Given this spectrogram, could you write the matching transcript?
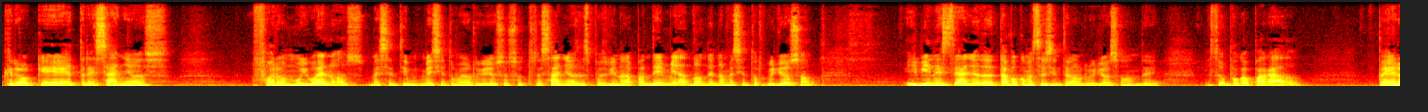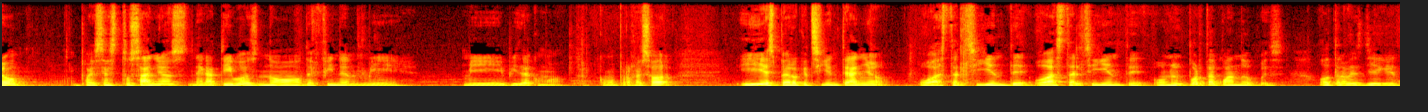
creo que tres años fueron muy buenos, me, sentí, me siento muy orgulloso esos tres años, después vino la pandemia donde no me siento orgulloso y viene este año donde tampoco me estoy sintiendo orgulloso, donde estoy un poco apagado. Pero pues estos años negativos no definen mi, mi vida como, como profesor. Y espero que el siguiente año, o hasta el siguiente, o hasta el siguiente, o no importa cuándo, pues otra vez lleguen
